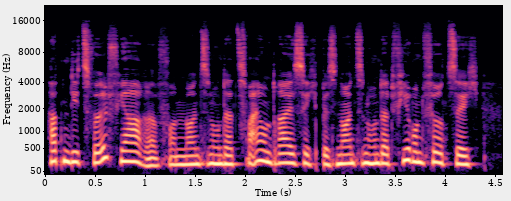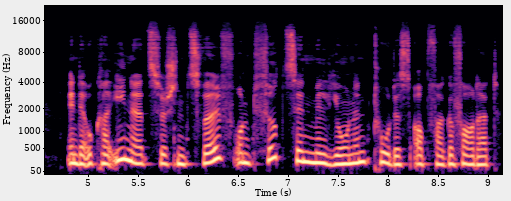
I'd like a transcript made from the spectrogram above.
hatten die zwölf Jahre von 1932 bis 1944 in der Ukraine zwischen 12 und 14 Millionen Todesopfer gefordert.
